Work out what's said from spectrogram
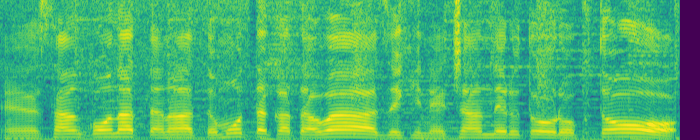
えー、参考になったなと思った方はぜひねチャンネル登録と、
